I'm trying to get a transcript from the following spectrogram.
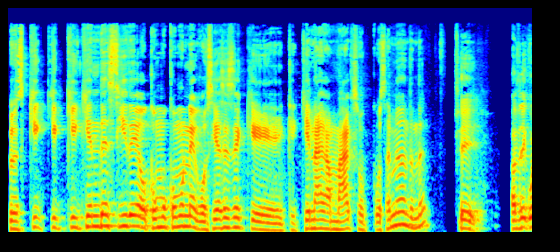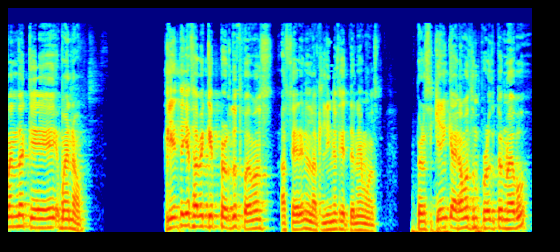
Entonces, ¿qui- qui- qui- ¿quién decide o cómo, cómo negocias ese que, que quién haga Macs o cosas? ¿Me van a entender? Sí, haz de cuenta que, bueno, el cliente ya sabe qué productos podemos hacer en las líneas que tenemos. Pero si quieren que hagamos un producto nuevo,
